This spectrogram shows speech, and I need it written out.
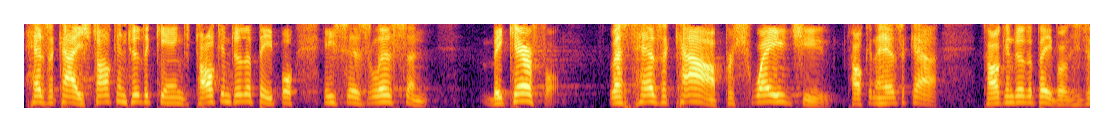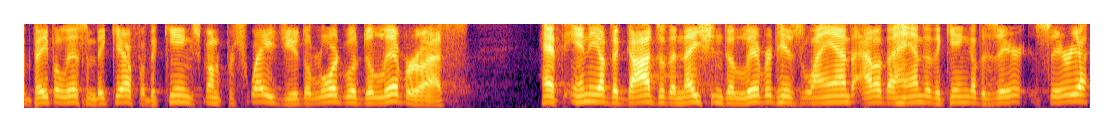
Hezekiah, he's talking to the king, talking to the people. He says, Listen, be careful, lest Hezekiah persuade you, talking to Hezekiah talking to the people. He said, People, listen, be careful. The king's going to persuade you. The Lord will deliver us. Hath any of the gods of the nation delivered his land out of the hand of the king of Assyria?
